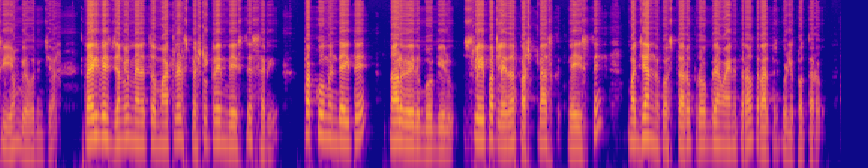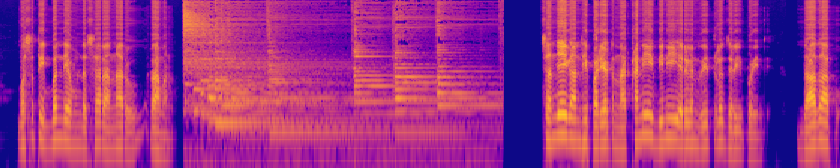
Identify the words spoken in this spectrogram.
సీఎం వివరించారు. రైల్వేస్ జనరల్ మేనేజర్తో మాట్లాడి స్పెషల్ ట్రైన్ వేయిస్తే సరి. తక్కువ మంది అయితే నాలుగైదు బోగీలు స్లీపర్ లేదా ఫస్ట్ క్లాస్ వేయిస్తే మధ్యాహ్నానికి వస్తారు ప్రోగ్రాం అయిన తర్వాత రాత్రికి వెళ్ళిపోతారు. వసతి ఇబ్బంది ఏముండదు సార్ అన్నారు రామన్. సంజయ్ గాంధీ పర్యటన కనీ విని ఎరుగని రీతిలో జరిగిపోయింది. దాదాపు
